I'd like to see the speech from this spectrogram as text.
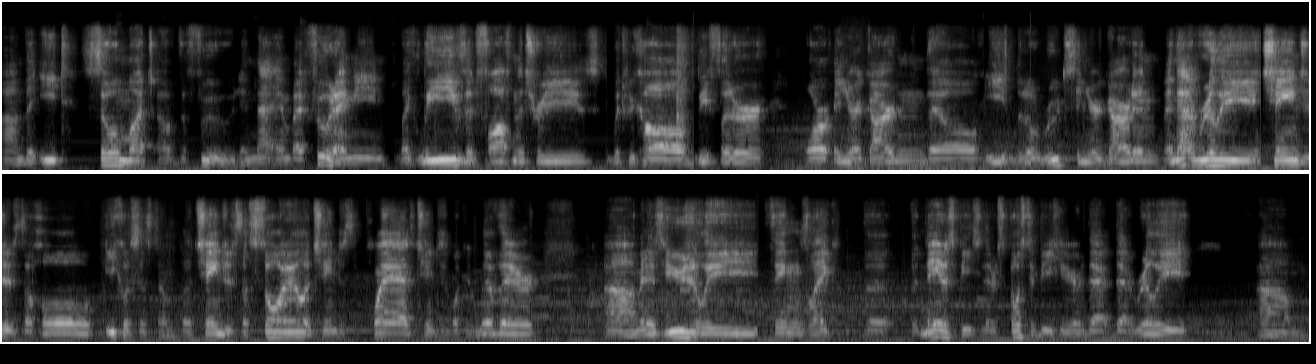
um, they eat so much of the food, and that, and by food I mean like leaves that fall from the trees, which we call leaf litter or in your garden, they'll eat little roots in your garden. And that really changes the whole ecosystem. It changes the soil, it changes the plants, changes what can live there. Um, and it's usually things like the, the native species that are supposed to be here that, that really um,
